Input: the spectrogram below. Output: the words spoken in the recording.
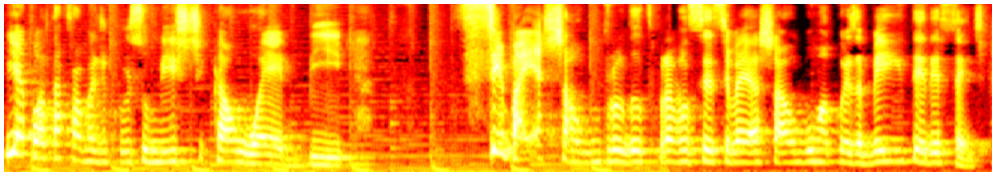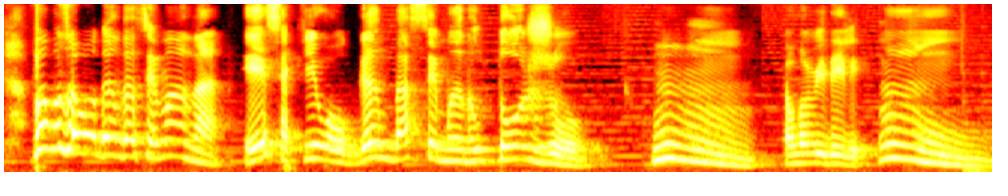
e a plataforma de curso Mística Web. Você vai achar algum produto para você, você vai achar alguma coisa bem interessante. Vamos ao Ogan da semana? Esse aqui é o Ogan da semana, o Tojo. Hum, é o nome dele. Hum.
